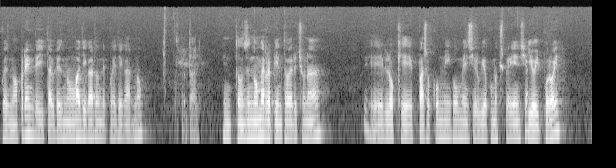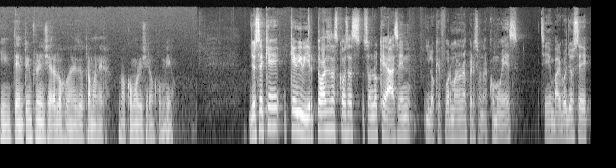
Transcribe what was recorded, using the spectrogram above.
pues no aprende y tal vez no va a llegar donde puede llegar, ¿no? Total. Entonces no me arrepiento de haber hecho nada. Eh, lo que pasó conmigo me sirvió como experiencia y hoy por hoy intento influenciar a los jóvenes de otra manera, no como lo hicieron conmigo. Yo sé que, que vivir todas esas cosas son lo que hacen y lo que forman a una persona como es. Sin embargo, yo sé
